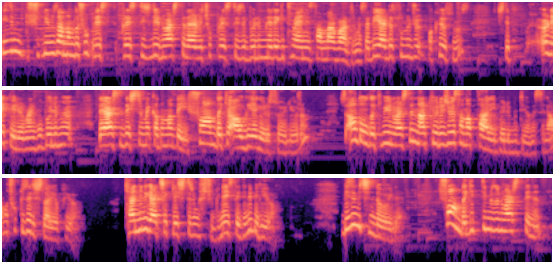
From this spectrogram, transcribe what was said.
bizim düşündüğümüz anlamda çok pres- prestijli üniversiteler ve çok prestijli bölümlere gitmeyen insanlar vardır. Mesela bir yerde sunucu bakıyorsunuz. İşte örnek veriyorum hani bu bölümü değersizleştirmek adına değil. Şu andaki algıya göre söylüyorum. İşte Anadolu'daki bir üniversitenin arkeoloji ve sanat tarihi bölümü diyor mesela ama çok güzel işler yapıyor. Kendini gerçekleştirmiş çünkü ne istediğini biliyor. Bizim için de öyle. Şu anda gittiğimiz üniversitenin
